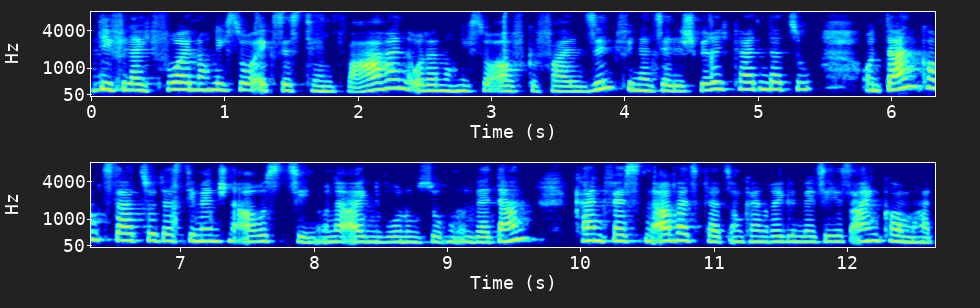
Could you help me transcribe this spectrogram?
die vielleicht vorher noch nicht so existent waren oder noch nicht so aufgefallen sind, finanzielle Schwierigkeiten dazu. Und dann kommt es dazu, dass die Menschen ausziehen und eine eigene Wohnung suchen. Und wer dann keinen festen Arbeitsplatz und kein regelmäßiges Einkommen hat,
